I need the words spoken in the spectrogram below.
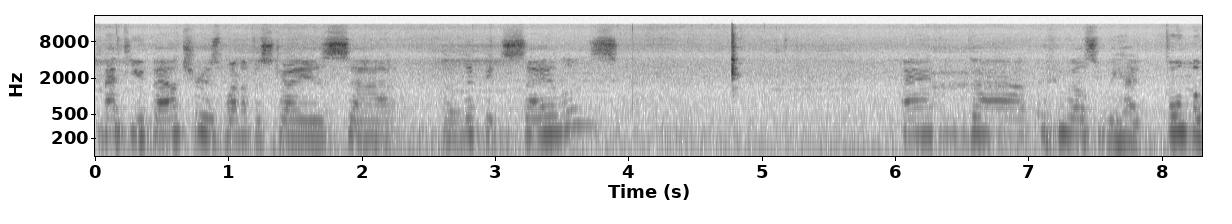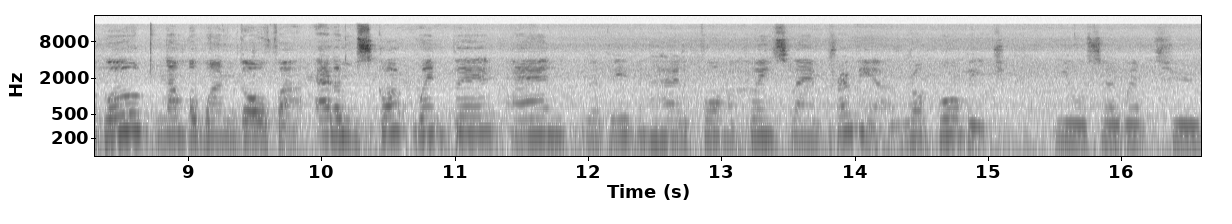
Matthew Belcher is one of Australia's uh, Olympic sailors. And uh, who else have we had? Former world number one golfer Adam Scott went there, and we've even had former Queensland Premier, Rob Borbidge. He also went to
